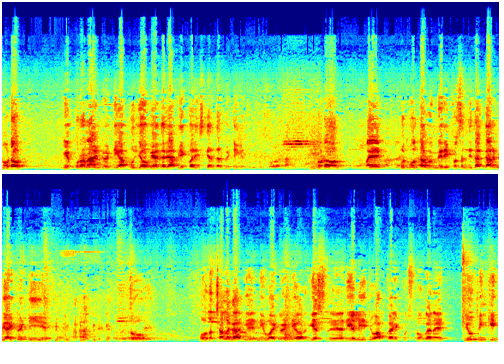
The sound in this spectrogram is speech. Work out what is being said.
नो डाउट ये पुराना आई ट्वेंटी आप भूल जाओगे अगर आप एक बार इसके अंदर बैठेंगे तो। नो डाउट और मैं खुद बोलता हूँ मेरी पसंदीदा कार भी आई ट्वेंटी ही है। हाँ? तो बहुत अच्छा लगा ये न्यू आई ट्वेंटी और यस रियली जो आपका एक कुछ स्लोगन है new thinking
